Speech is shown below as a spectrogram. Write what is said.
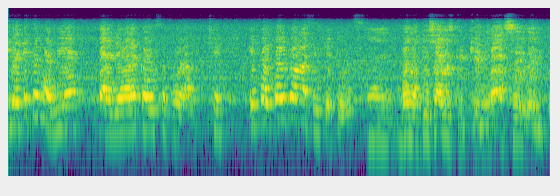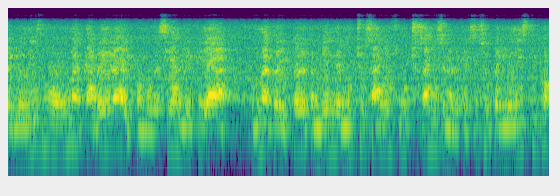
¿Por? ¿Qué te movió para llevar a cabo este programa? ¿Qué, qué fue, ¿Cuáles fueron las inquietudes? Mm, bueno, tú sabes que quien hace del periodismo una carrera y como decía Enrique ya una trayectoria también de muchos años, muchos años en el ejercicio periodístico,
